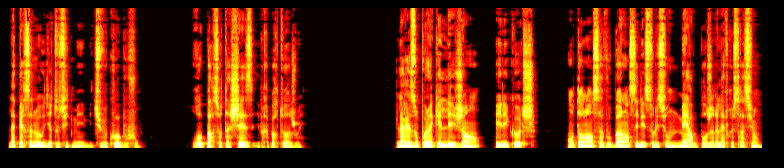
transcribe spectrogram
La personne va vous dire tout de suite, mais, mais tu veux quoi, bouffon? Repars sur ta chaise et prépare-toi à jouer. La raison pour laquelle les gens et les coachs ont tendance à vous balancer des solutions de merde pour gérer la frustration,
